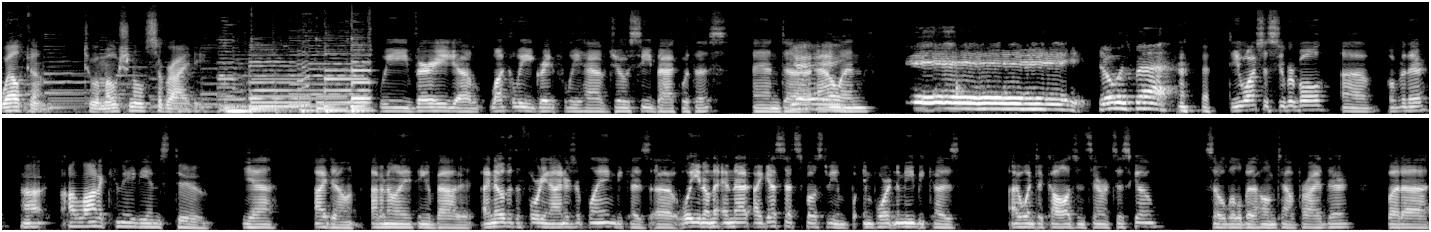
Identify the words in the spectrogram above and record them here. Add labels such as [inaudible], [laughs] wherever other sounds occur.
Welcome to Emotional Sobriety. We very uh, luckily, gratefully have Joe C back with us. And uh, Yay. Allen, Hey, Joe is back. [laughs] do you watch the Super Bowl uh, over there? Uh, a lot of Canadians do. Yeah, I don't. I don't know anything about it. I know that the 49ers are playing because, uh, well, you know, and that I guess that's supposed to be imp- important to me because I went to college in San Francisco, so a little bit of hometown pride there. But uh,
